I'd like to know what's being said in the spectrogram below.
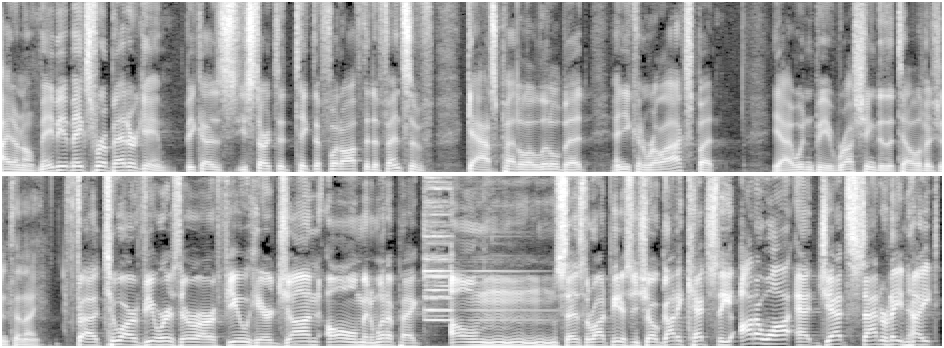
I don't know. Maybe it makes for a better game because you start to take the foot off the defensive gas pedal a little bit and you can relax, but yeah, I wouldn't be rushing to the television tonight. Uh, to our viewers, there are a few here. John Ohm in Winnipeg. Ohm says the Rod Pedersen Show. Got to catch the Ottawa at Jets Saturday night.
